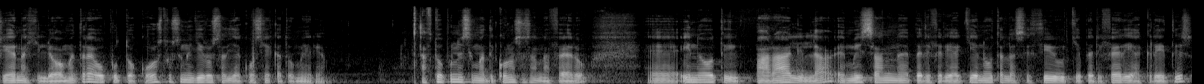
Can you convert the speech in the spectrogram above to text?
21 χιλιόμετρα όπου το κόστος είναι γύρω στα 200 εκατομμύρια. Αυτό που είναι σημαντικό να σας αναφέρω ε, είναι ότι παράλληλα εμείς σαν ε, Περιφερειακή Ενότητα Λασιθίου και Περιφέρεια Κρήτης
